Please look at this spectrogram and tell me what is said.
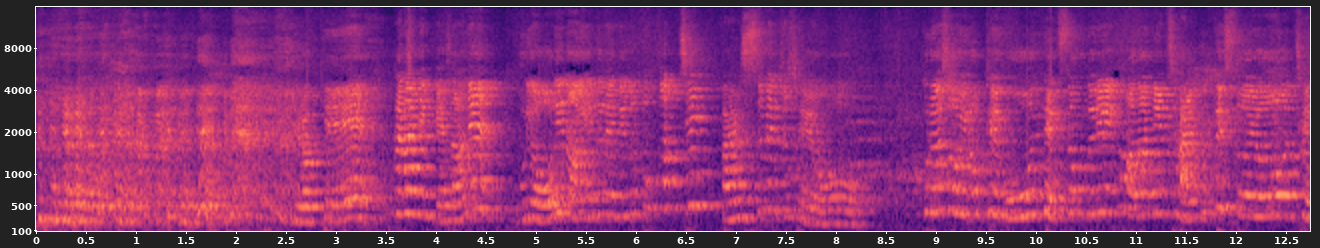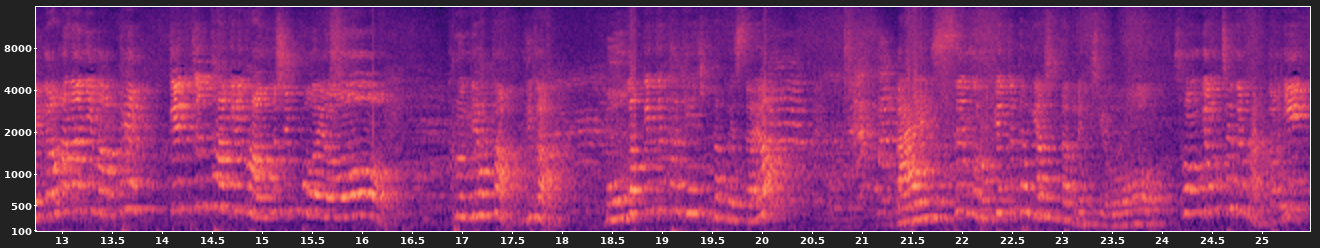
이렇게 하나님께서는 우리 어린 아이들에게도 똑같이 말씀해 주세요. 그래서 이렇게 모은 백성들이 하나님 잘못했어요. 제가 하나님 앞에 깨끗하게 가고 싶어요. 그런데 아까 우리가 뭐가 깨끗하게 해준다고 했어요? 말씀으로 깨끗하게 하신다 그랬지요. 성경책을 봤더니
